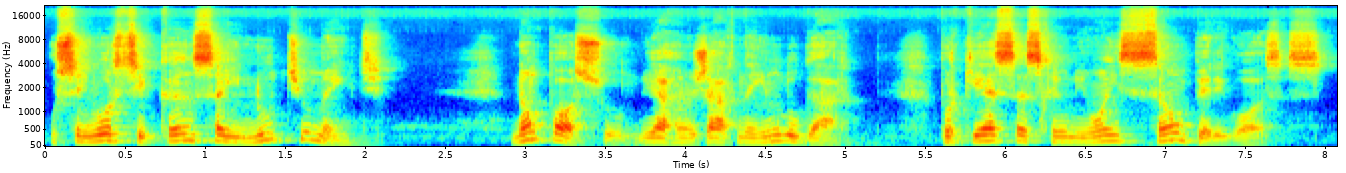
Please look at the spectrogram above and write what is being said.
O senhor se cansa inutilmente. Não posso lhe arranjar nenhum lugar, porque essas reuniões são perigosas.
